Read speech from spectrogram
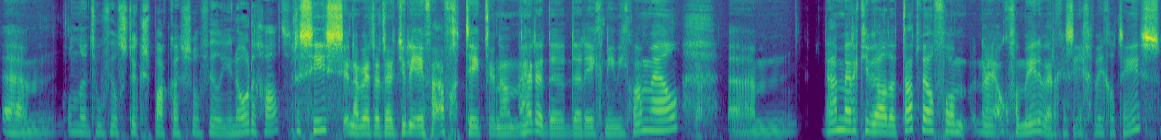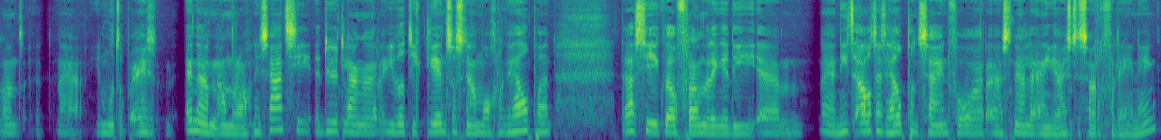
Ja. Um, Konden het hoeveel stuks pakken, zoveel je nodig had. Precies. En dan werd het uit jullie even afgetikt en dan hè, de, de rekening die kwam wel. Ja. Um, daar merk je wel dat dat wel voor, nou ja, ook voor medewerkers ingewikkeld is. Want nou ja, je moet opeens en naar een andere organisatie. Het duurt langer. Je wilt die cliënt zo snel mogelijk helpen. Daar zie ik wel veranderingen die um, nou ja, niet altijd helpend zijn voor uh, snelle en juiste zorgverlening.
